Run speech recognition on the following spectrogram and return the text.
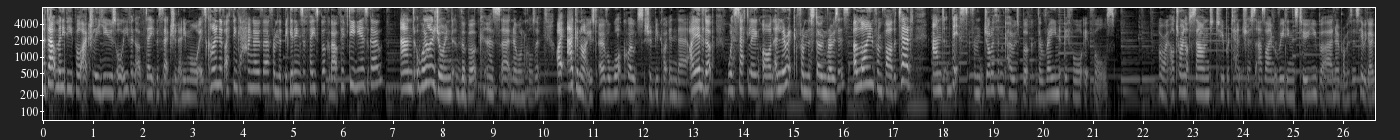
I doubt many people actually use or even update the section anymore. It's kind of, I think, a hangover from the beginnings of Facebook about 15 years ago. And when I joined the book, as uh, no one calls it, I agonised over what quotes should be put in there. I ended up with settling on a lyric from the Stone Roses, a line from Father Ted, and this from Jonathan Coe's book, The Rain Before It Falls. Alright, I'll try not to sound too pretentious as I'm reading this to you, but uh, no promises. Here we go.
